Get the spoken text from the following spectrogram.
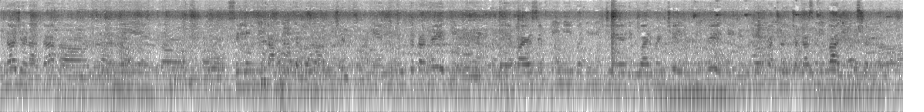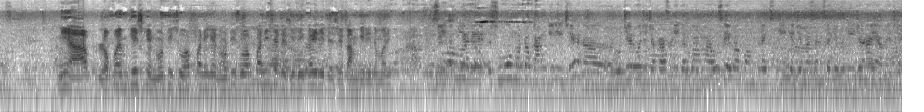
ન જણાતા સીલિંગની કામગીરી કરવામાં અને એની પૂર્તતા થઈ હતી અને ફાયર સેફટીની બધી જે રિક્વાયરમેન્ટ છે એ પૂરી થઈ હતી એ પછી ચકાસણી બાદ શરૂ કરવામાં નહીં આ લોકો એમ કહે છે કે નોટિસો આપવાની કે નોટિસો આપવાની છે કે સીધી કઈ રીતે છે કામગીરી તમારી? અત્યારે સુઓ મોટો કામગીરી છે. રોજે રોજ ચકાસણી કરવામાં આવશે એવા કોમ્પ્લેક્સની કે જેમાં સેન્સિટિવિટી જણાઈ આવે છે.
